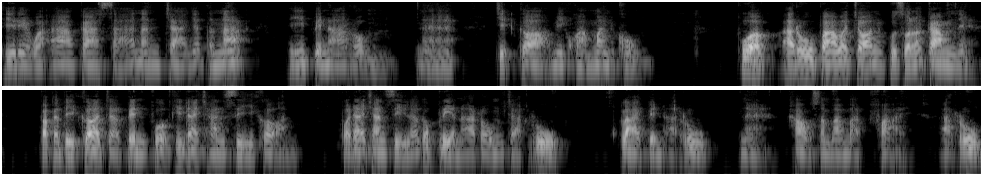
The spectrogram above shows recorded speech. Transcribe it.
ที่เรียกว่าอากาสานัญจายตนะ นี้เป็นอารมณ์นะจิตก็มีความมั่นคง พวกอรูปาวจรกุศลกรรมเนี่ยปกติก็จะเป็นพวกที่ได้ฌานสี่ก่อน พอได้ฌานสี่แล้วก็เปลี่ยนอารมณ์จากรูป กลายเป็นอรูปนะเข้าสมาบัติฝ่ายอารูป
